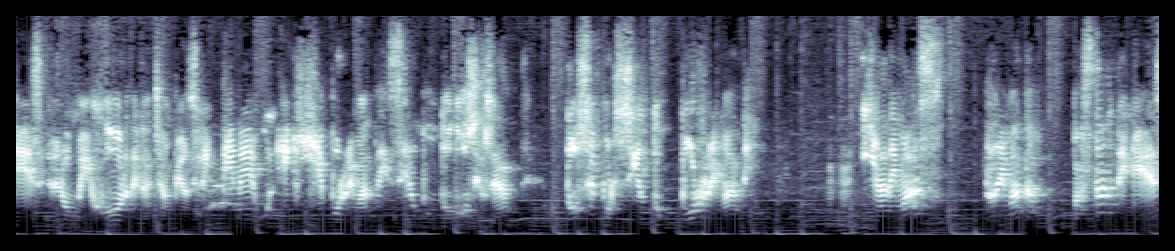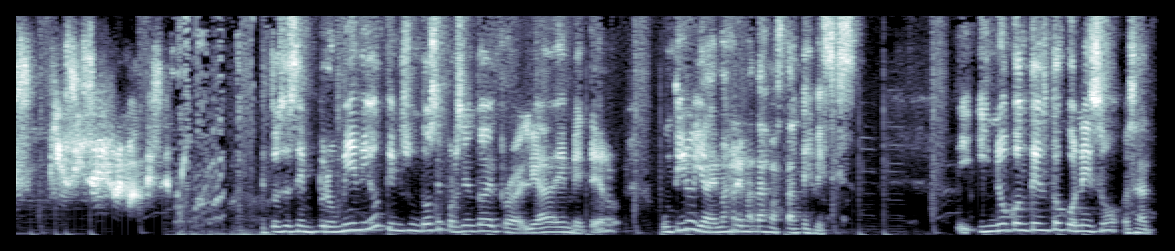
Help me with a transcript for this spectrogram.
que es lo mejor de la Champions League. Tiene un XG por remate de 0.12, o sea, 12% por remate. Y además, remata bastante, que es 16 remates. Entonces, en promedio, tienes un 12% de probabilidad de meter un tiro y además rematas bastantes veces. Y, no contento con eso, o sea,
